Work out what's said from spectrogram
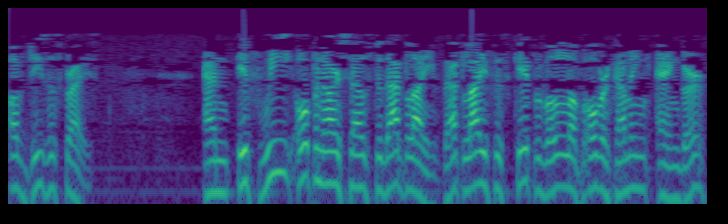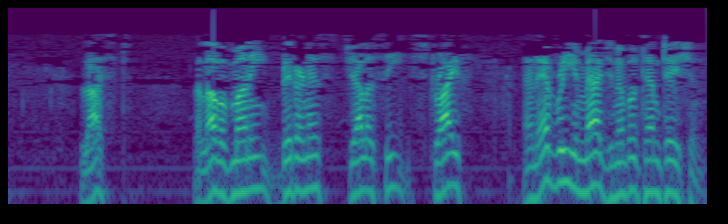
of Jesus Christ. And if we open ourselves to that life, that life is capable of overcoming anger, lust, the love of money, bitterness, jealousy, strife, and every imaginable temptation.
